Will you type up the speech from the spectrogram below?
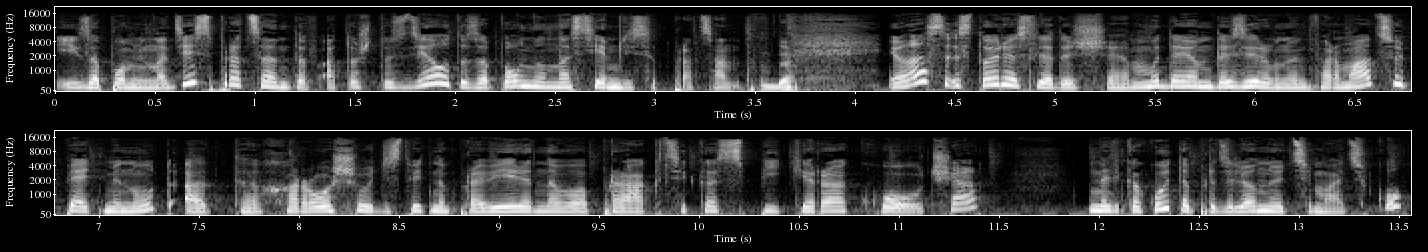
и запомнил на 10%, а то, что сделал, ты запомнил на 70%. Да. И у нас история следующая. Мы даем дозированную информацию 5 минут от хорошего, действительно проверенного практика, спикера, коуча на какую-то определенную тематику.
